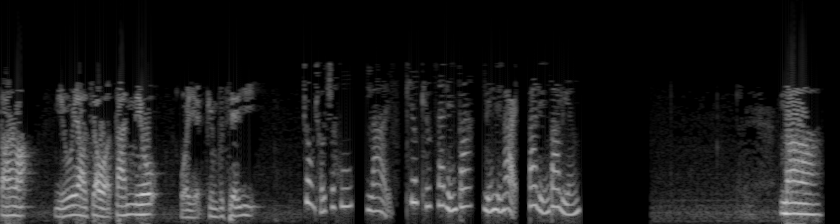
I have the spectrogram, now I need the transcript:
当然了，你如果要叫我丹妞。我也并不介意。众筹知乎 Live QQ 三零八零零二八零八零。那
